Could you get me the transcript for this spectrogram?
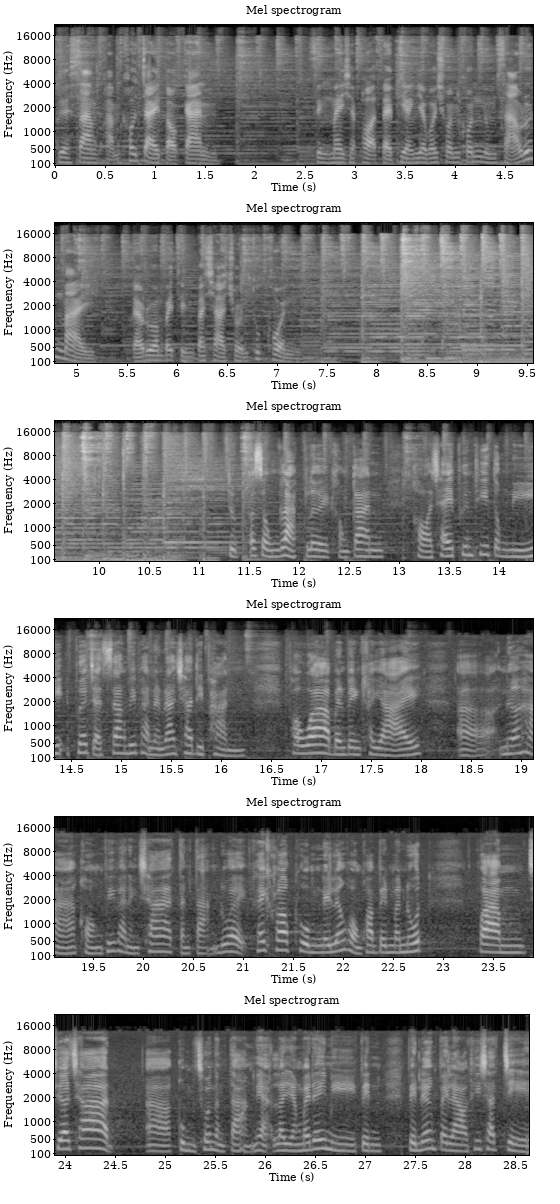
เพื่อสร้างความเข้าใจต่อกัน ซึ่งไม่เฉพาะแต่เพียงเยาวชนคนหนุ่มสาวรุ่นใหม่ แต่รวมไปถึงประชาชนทุกคน จุดประสงค์หลักเลยของการขอใช้พื้นที่ตรงนี้ เพื่อจัดสร้างพิพิธภัณฑ์ทางด้านชาติพันธุ์ เพราะว่ามันเป็นขยายเนื้อหาของพิพิธภัณฑ์แห่งชาติต่าง ๆ ด้วย ให้ครอบคลุมในเรื่องของความเป็นมนุษย์ ความเชื้อชาติกลุ่มชนต่างๆเนี่ยเรายังไม่ได้มีเป็นเป็นเรื่องไปนราวที่ชัดเจน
